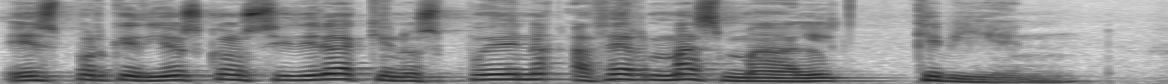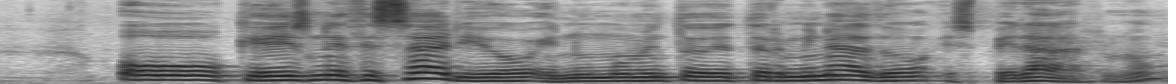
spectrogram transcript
es porque Dios considera que nos pueden hacer más mal que bien, o que es necesario en un momento determinado esperar, ¿no?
